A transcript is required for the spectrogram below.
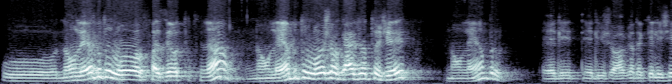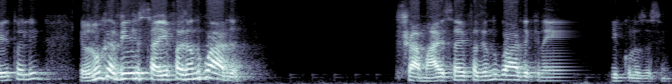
O... Não lembro do Lô fazer outro. Não, não lembro do Lô jogar de outro jeito. Não lembro. Ele, ele joga daquele jeito ali. Eu nunca vi ele sair fazendo guarda. Chamar e sair fazendo guarda, que nem Nicolas, assim.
